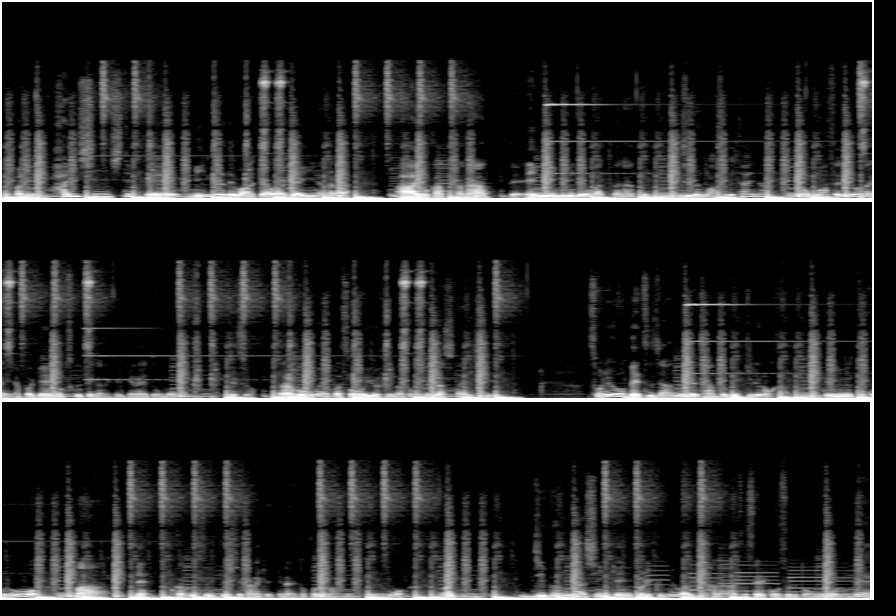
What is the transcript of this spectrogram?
やっぱり、ね、配信しててみんなでワキャワキャ言いながらああよかったなってエンディング見てよかったなって自分も遊びたいなって思わせるようなやっぱゲームを作っていかなきゃいけないと思うんですよだから僕もやっぱそういう風なとこ目指したいしそれを別ジャンルでちゃんとできるのかっていうところをまあね深く追求していかなきゃいけないところなんですけれども、まあ、自分が真剣に取り組めば必ず成功すると思うので、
